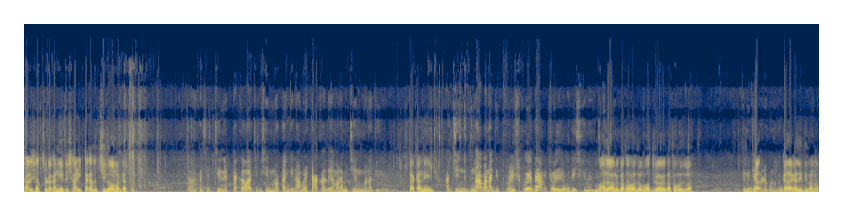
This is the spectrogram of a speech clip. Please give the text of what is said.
সাড়ে সাতশো টাকা নিয়েছে। শাড়ির টাকা তো ছিল আমার কাছে। তোমার কাছে চেনের টাকাও আছে বেশি নটাঙ্কি না আমার টাকা দে আমার আমি চেন বানাতে দেবো টাকা নেই। আর চেন যদি না বানাই দিতে পারিস কয়ে দে আমি চলে যাব দিস কিনা? ভালোভাবে কথা বলো ভদ্রভাবে কথা বলবা। তুমি ক্যামেরা বন্ধ করো। গালাগালি দিবা না।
